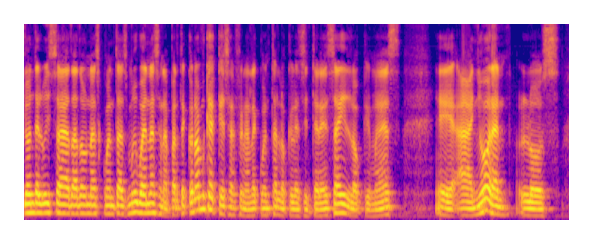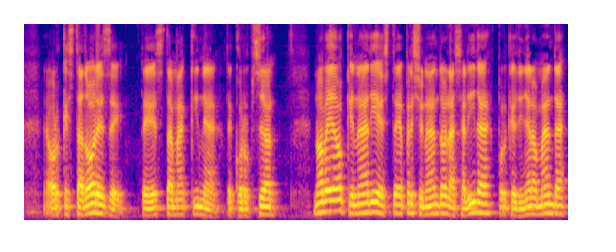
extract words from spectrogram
John de Luisa ha dado unas cuentas muy buenas en la parte económica, que es al final de cuentas lo que les interesa y lo que más eh, añoran los orquestadores de, de esta máquina de corrupción. No veo que nadie esté presionando la salida porque el dinero manda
